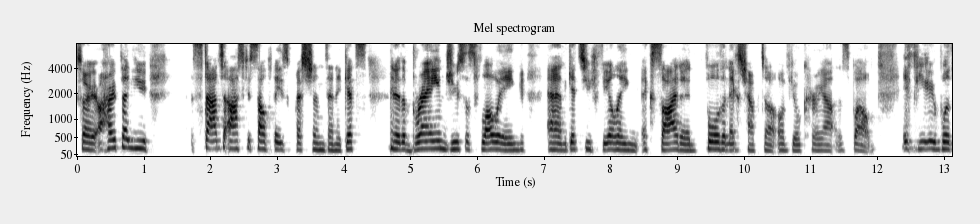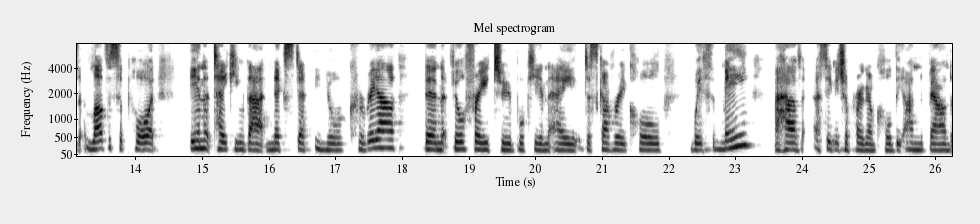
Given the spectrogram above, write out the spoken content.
So I hope that you start to ask yourself these questions and it gets, you know, the brain juices flowing and gets you feeling excited for the next chapter of your career as well. If you would love support in taking that next step in your career, then feel free to book in a discovery call with me. I have a signature program called the Unbound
